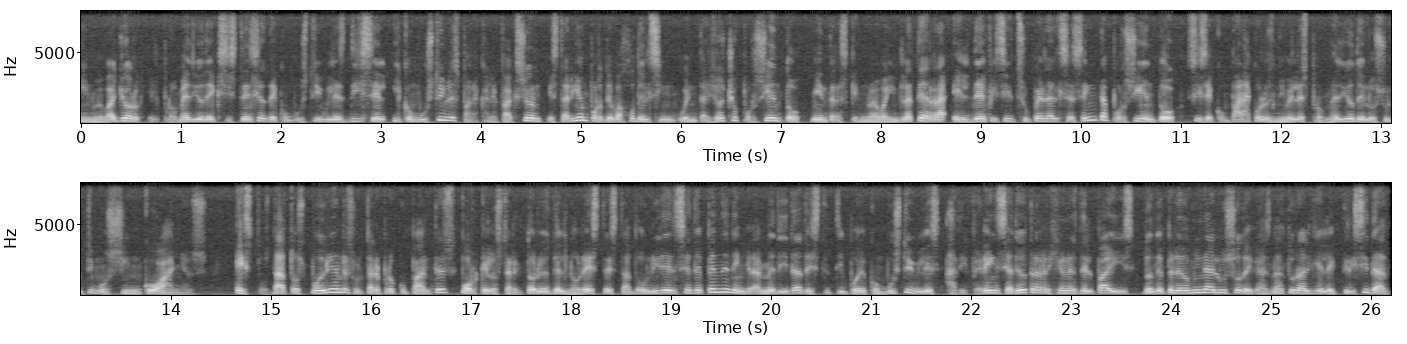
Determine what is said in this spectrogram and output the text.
y Nueva York, el promedio de existencias de combustibles diésel y combustibles para calefacción estarían por debajo del 58%, mientras que en Nueva Inglaterra el déficit supera el 60% si se compara con los niveles promedio de los últimos cinco años. Estos datos podrían resultar preocupantes porque los territorios del noreste estadounidense dependen en gran medida de este tipo de combustibles, a diferencia de otras regiones del país donde predomina el uso de gas natural y electricidad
